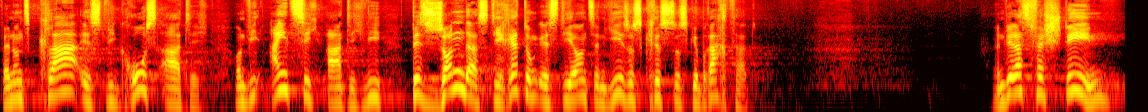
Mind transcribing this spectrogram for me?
wenn uns klar ist, wie großartig und wie einzigartig, wie besonders die Rettung ist, die er uns in Jesus Christus gebracht hat. Wenn wir das verstehen,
